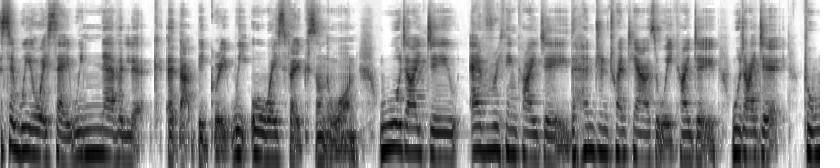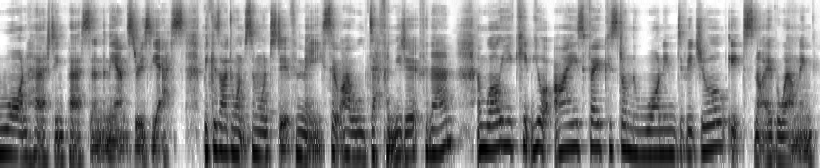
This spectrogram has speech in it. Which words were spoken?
So we always say we never look at that big group. We always focus on the one. Would I do everything I do, the 120 hours a week I do, would I do it for one hurting person? And the answer is yes, because I'd want someone to do it for me. So I will definitely do it for them. And while you keep your eyes focused on the one individual, it's not overwhelming.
